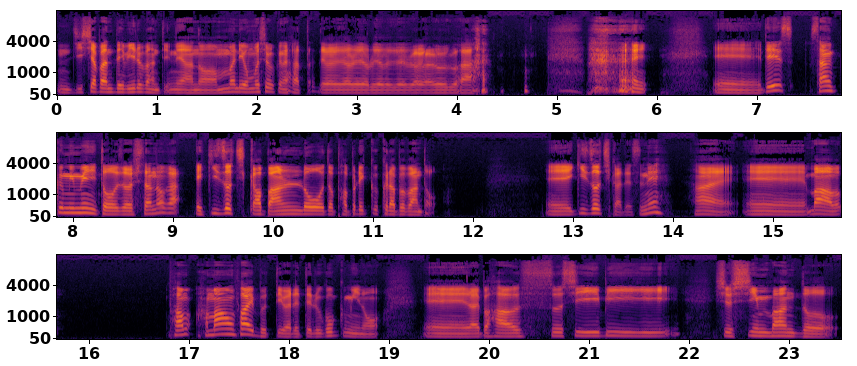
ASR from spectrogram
実写版デビル版っていうね、あの、あんまり面白くなかった。はい。えー、で、3組目に登場したのが、エキゾチカバンロードパブリッククラブバンド。えー、エキゾチカですね。はい。えー、まあ、ハマーン5って言われてる5組の、えー、ライブハウス CB 出身バンド、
